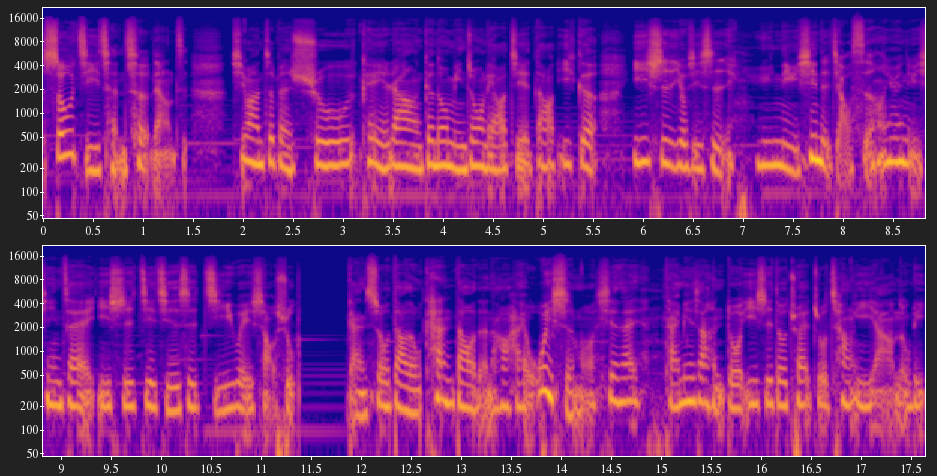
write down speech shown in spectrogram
收集成册这样子。希望这本书可以让更多民众了解到一个医师，尤其是与女性的角色哈，因为女性在医师界其实是极为少数。感受到的、我看到的，然后还有为什么现在台面上很多医师都出来做倡议啊、努力，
